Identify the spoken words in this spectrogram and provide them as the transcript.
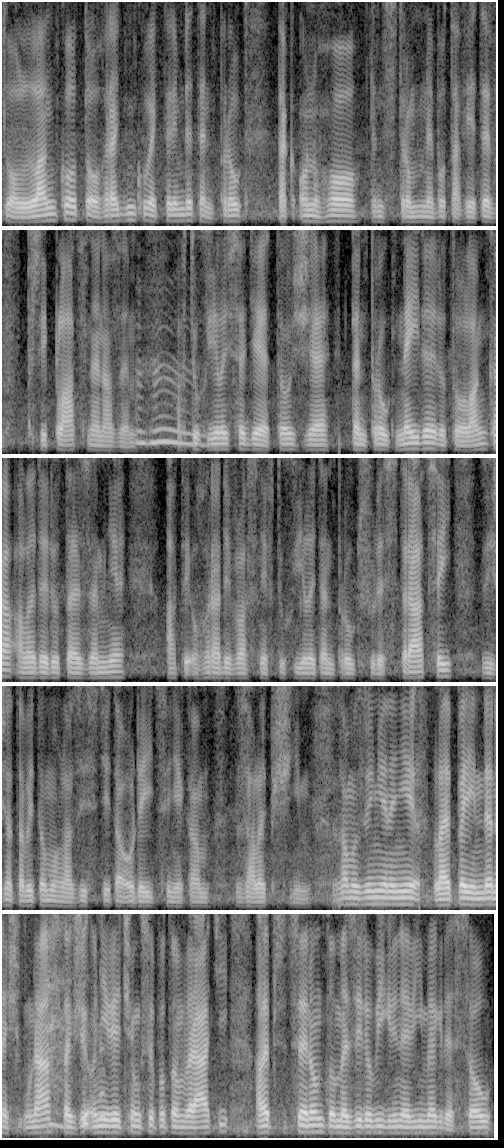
to lanko toho hradníku, ve kterým jde ten proud, tak on ho, ten strom nebo ta větev připlácne na zem. Mm-hmm. A v tu chvíli se děje to, že ten proud nejde do toho lanka, ale jde do té země a ty ohrady vlastně v tu chvíli ten proud všude ztrácejí. Zvířata by to mohla zjistit a odejít si někam za lepším. Samozřejmě není lépe jinde než u nás, takže oni většinou se potom vrátí, ale přece jenom to mezidobí, kdy nevíme, kde jsou,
